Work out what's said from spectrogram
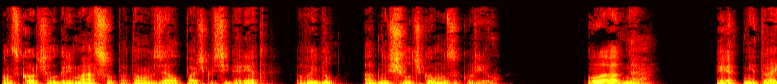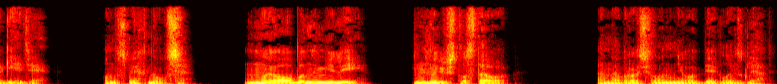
Он скорчил гримасу, потом взял пачку сигарет, выбил одну щелчком и закурил. «Ладно, это не трагедия», — он усмехнулся. «Мы оба на мели. Ну и что с того?» Она бросила на него беглый взгляд.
